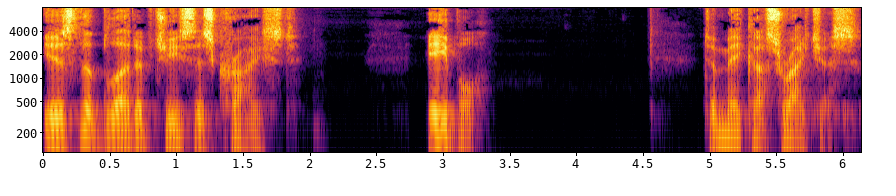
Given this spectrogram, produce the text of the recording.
is the blood of Jesus Christ able to make us righteous?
